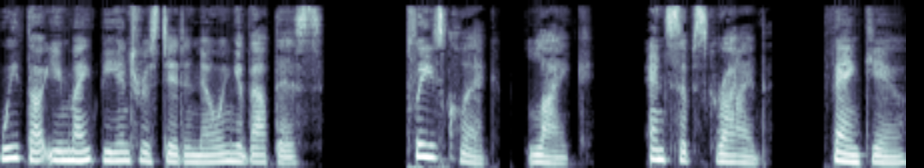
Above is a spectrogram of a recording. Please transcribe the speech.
We thought you might be interested in knowing about this. Please click like and subscribe. Thank you.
